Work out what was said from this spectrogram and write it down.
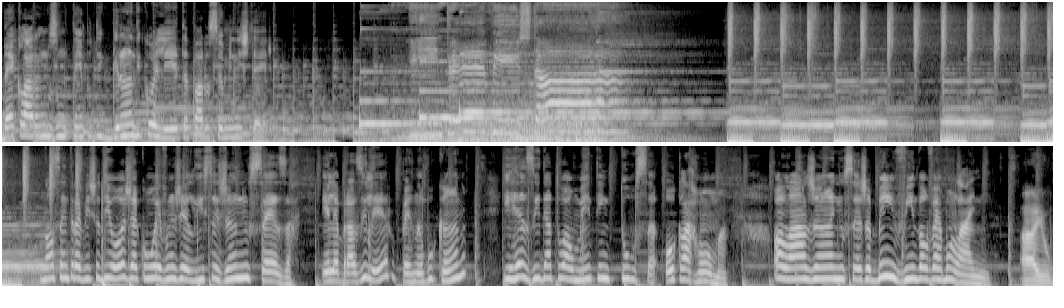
Declaramos um tempo de grande colheita para o seu ministério. Entrevista. Nossa entrevista de hoje é com o evangelista Jânio César. Ele é brasileiro, pernambucano e reside atualmente em Tulsa, Oklahoma. Olá, Jânio, seja bem-vindo ao Verbo Online. Ah, eu,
